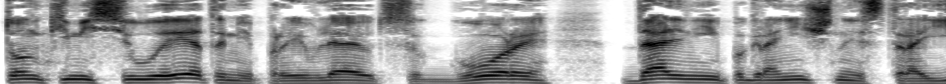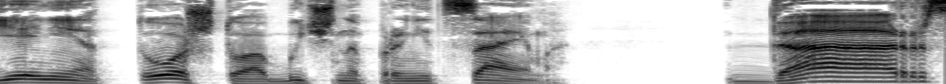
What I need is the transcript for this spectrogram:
Тонкими силуэтами проявляются горы, дальние пограничные строения, то, что обычно проницаемо. «Дарсаль!»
